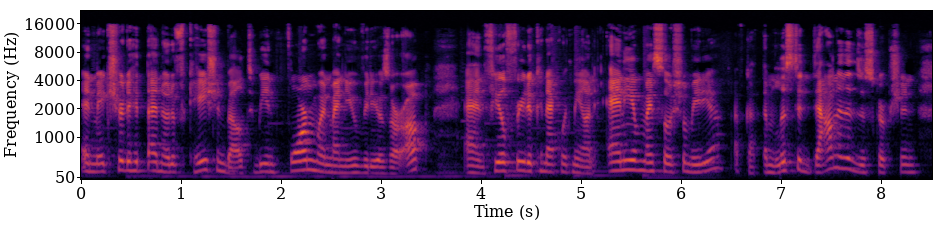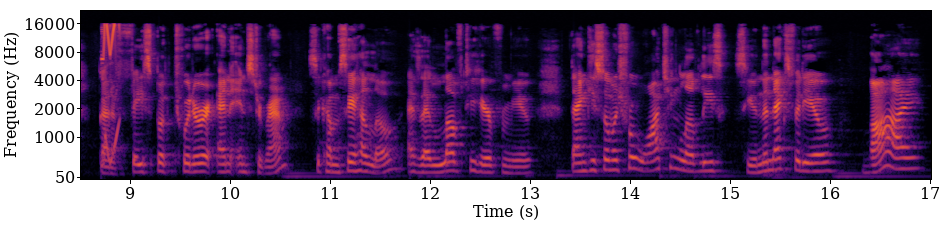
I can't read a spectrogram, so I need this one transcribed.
And make sure to hit that notification bell to be informed when my new videos are up. And feel free to connect with me on any of my social media. I've got them listed down in the description. I've got a Facebook, Twitter, and Instagram. So come say hello as I love to hear from you. Thank you so much for watching, lovelies. See you in the next video. Bye!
